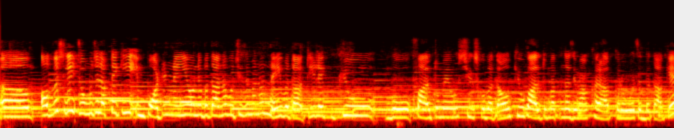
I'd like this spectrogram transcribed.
obviously uh, जो मुझे लगता है कि इंपॉर्टेंट नहीं है उन्हें बताना वो चीज़ें मैं उन्हें नहीं बताती लाइक like, क्यों वो फालतू में उस चीज़ को बताओ क्यों फालतू में अपना दिमाग ख़राब करो वो सब बता के।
